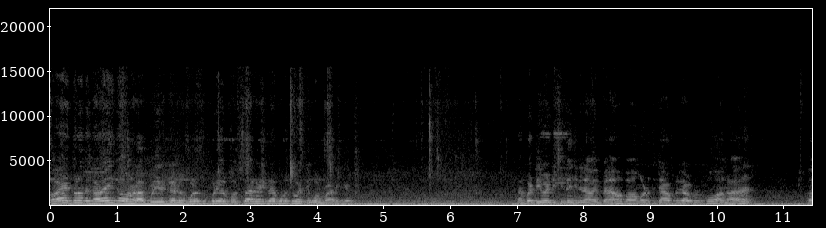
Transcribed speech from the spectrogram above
கோயத்துல அந்த கதைங்க உங்களோட அப்படி இருக்கணும் உங்களுக்கு இப்படி ஒரு பஸ்ஸாக கிடைக்கல கொடுத்து வச்சுக்கோணுமா நீங்கள் நான் பட்டி வட்டி சின்ன சின்ன வைப்பேன் அவன் பாவம் கொடுத்து சாப்பிட்டு சாப்பிட்டு போவாங்களா? ஓ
